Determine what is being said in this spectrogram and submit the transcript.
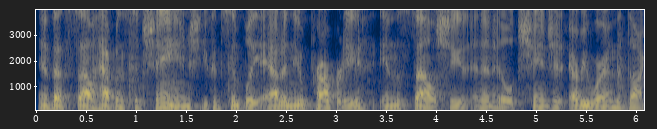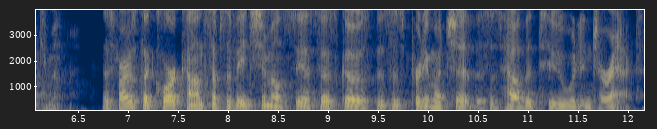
And if that style happens to change, you can simply add a new property in the style sheet and then it'll change it everywhere in the document. As far as the core concepts of HTML and CSS goes, this is pretty much it. This is how the two would interact.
